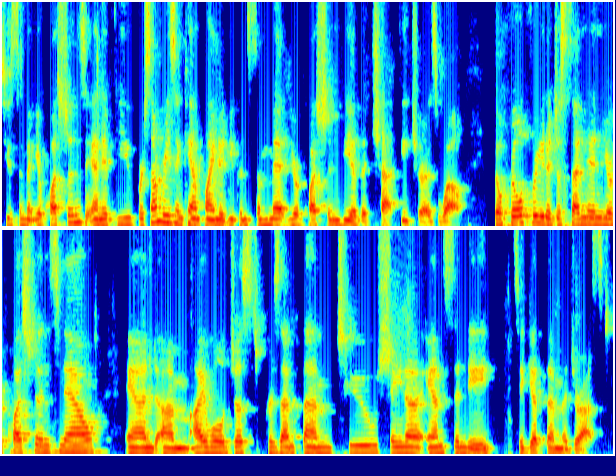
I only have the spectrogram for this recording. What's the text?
to submit your questions, and if you, for some reason, can't find it, you can submit your question via the chat feature as well. So feel free to just send in your questions now, and um, I will just present them to Shana and Cindy to get them addressed.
